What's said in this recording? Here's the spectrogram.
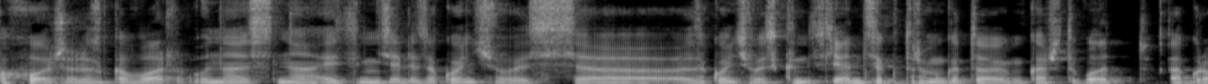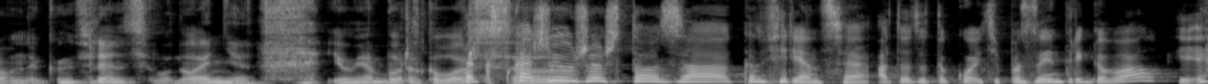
похожий разговор. У нас на этой неделе закончилась, э, закончилась конференция, которую мы готовим каждый год. Огромная конференция в онлайне. И у меня был разговор так с... скажи уже, что за конференция, а то ты такой, типа, заинтриговал. И...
